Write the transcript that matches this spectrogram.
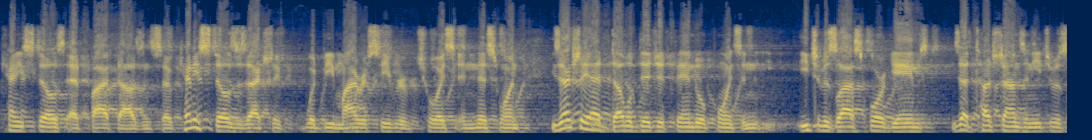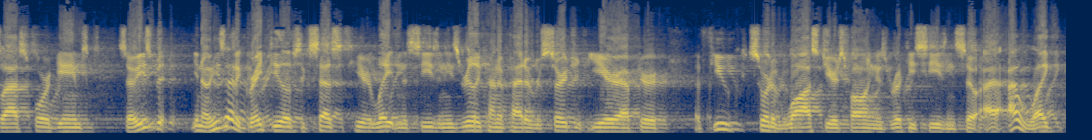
Kenny Stills at 5,000. So Kenny Stills is actually would be my receiver of choice in this one. He's actually had double-digit FanDuel points in each of his last four games. He's had touchdowns in each of his last four games. So he's been, you know, he's had a great deal of success here late in the season. He's really kind of had a resurgent year after a few sort of lost years following his rookie season. So I, I like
